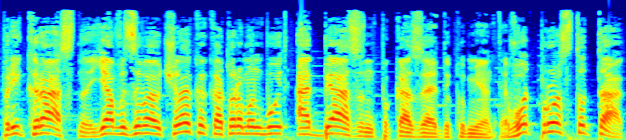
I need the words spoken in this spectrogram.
Прекрасно. Я вызываю человека, которому он будет обязан показать документы. Вот просто так.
